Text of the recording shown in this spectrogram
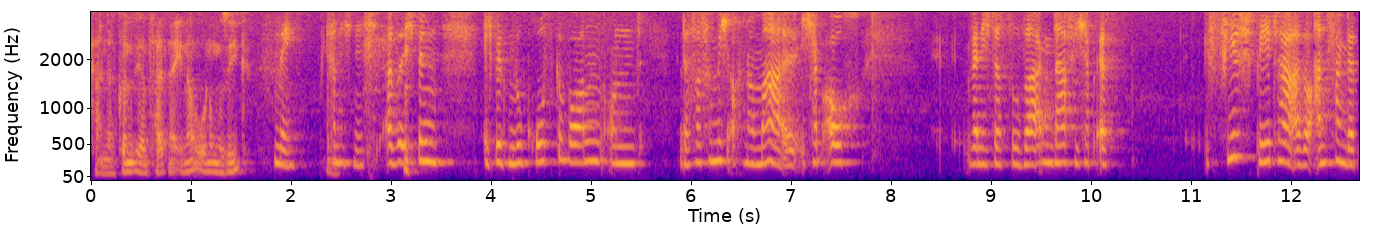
keine. Können Sie sich an Zeiten erinnern ohne Musik? Nee, kann ja. ich nicht. Also ich bin, ich bin so groß geworden und das war für mich auch normal. Ich habe auch, wenn ich das so sagen darf, ich habe erst viel später, also Anfang der,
